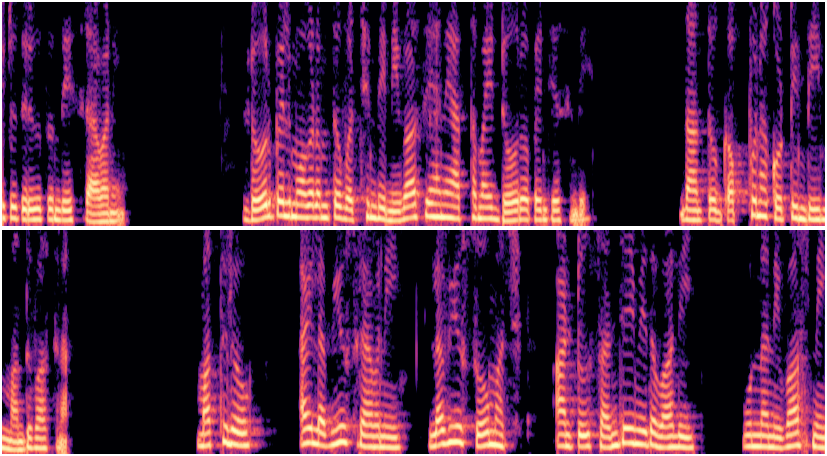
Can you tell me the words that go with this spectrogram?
ఇటూ తిరుగుతుంది శ్రావణి. డోర్ బెల్ మోగడంతో వచ్చింది నివాసి అని అర్థమై డోర్ ఓపెన్ చేసింది. దాంతో గప్పున కొట్టింది మందువాసన. మత్తులో I love you Shravani love you so much అంటూ సంజయ్ మీద వాలి ఉన్న నివాస్ని.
